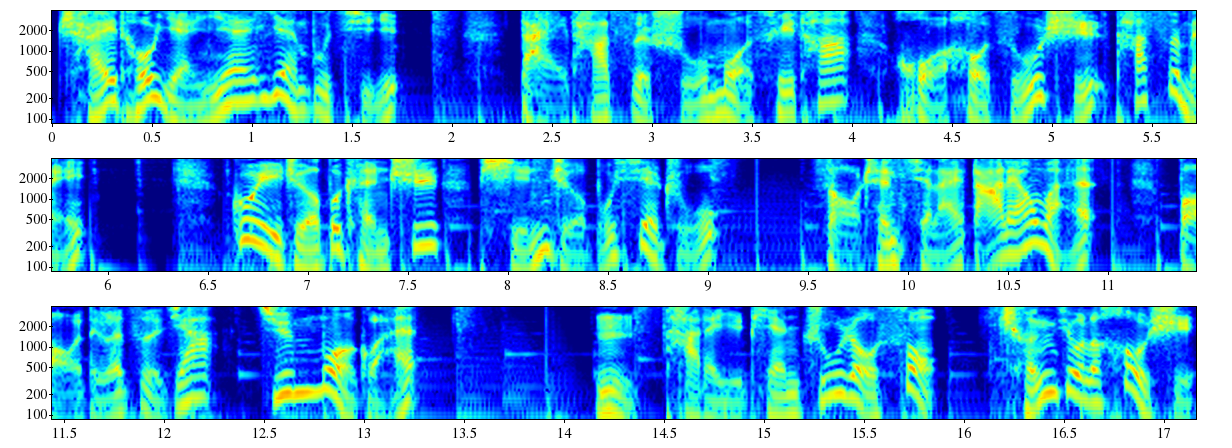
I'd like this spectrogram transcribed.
柴头掩烟咽不起。待他自熟莫催他，火候足时他自美。贵者不肯吃，贫者不屑煮。早晨起来打两碗，饱得自家，君莫管。嗯，他的一篇《猪肉颂》成就了后世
